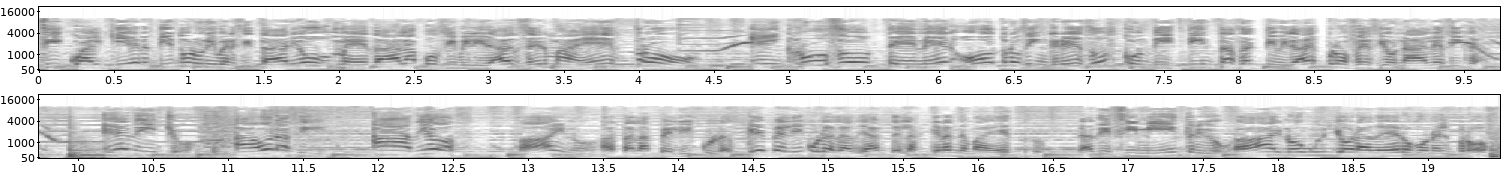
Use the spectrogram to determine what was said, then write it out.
si cualquier título universitario me da la posibilidad de ser maestro e incluso tener otros ingresos con distintas actividades profesionales, hija. He dicho, ahora sí, adiós. Ay, no, hasta las películas. ¿Qué películas las de antes, las que eran de maestro? Las de Simitrio. Ay, no, un lloradero con el profe.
